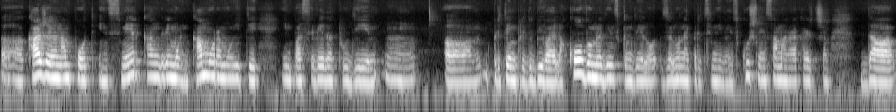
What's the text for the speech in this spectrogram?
uh, kažejo nam pot in smer, kam gremo in kam moramo iti, in pa seveda tudi um, pri tem pridobivajo lahko v mladinskem delu zelo neprecenljive izkušnje. Sama lahko rečem, da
